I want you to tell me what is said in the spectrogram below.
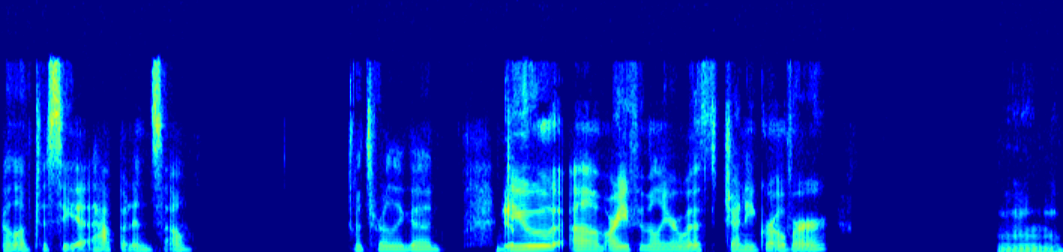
i love to see it happen and so. It's really good. Yep. do you um are you familiar with jenny grover Mm,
